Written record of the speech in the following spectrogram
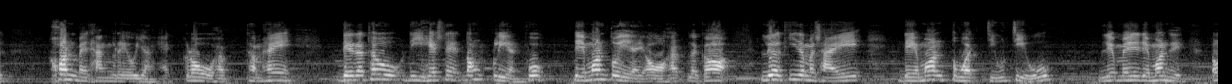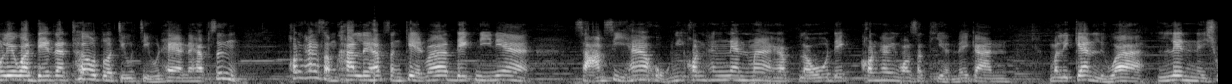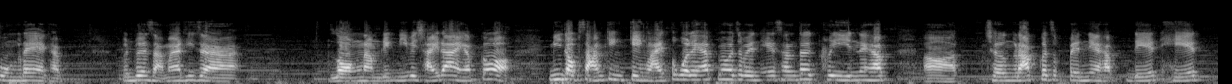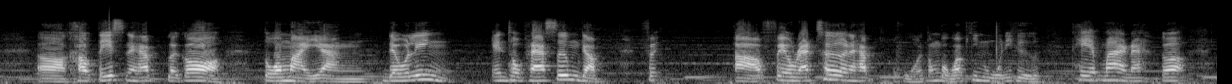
ค่อนไปทางเร็วอย่างแอ g โกรครับทำให้เด l เทล DH เนี่ยต้องเปลี่ยนพวกเดมอนตัวใหญ่ออกครับ แล้วก็เลือกที่จะมาใช้เดมอนตัวจิ๋วๆเรียกไม่ใช่เดมอนสิ ต้องเรียกว่าเด l เทลตัวจิ๋วๆแทนนะครับ ซึ่งค่อนข้างสำคัญเลยครับ สังเกตว่าเด็กนี้เนี่ย สามสี่ห้าหกนี่ค่อนข้างแน่นมากครับ แล้วเด็กค่อนข้างมีความเสถียรในการมาริแกนหรือว่าเล่นในช่วงแรกครับ เพื่อนๆสามารถที่จะลองนำเด็กนี้ไปใช้ได้ครับ ก็มีดอก3เก่งๆ หลายตัวเลยครับ ไม่ว่าจะเป็น a c e n t e r Green นนะครับเชิงรับก็จะเป็นเนี่ยครับ Dead Head อ่า Cultist นะครับ แล้วก็ตัวใหม่อย่าง Deviling Entoplasm กับ Fe- อ่า f a i l Raptor นะครับโอ้โหต้องบอกว่าพี่งูนี่คือ เทพมากนะ ก็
